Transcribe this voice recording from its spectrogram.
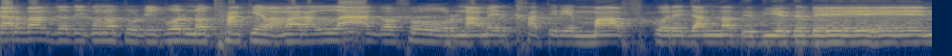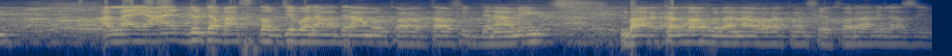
কারবার যদি কোনো ত্রুটিপূর্ণ থাকে, আমার আল্লাহ গফর নামের খাতিরে মাফ করে জান্নাতে দিয়ে দেবেন। আল্লাহ আয়ের দুটা বাস্তব জীবন আমাদের আমল করার তৌফিক দেন, আমিন। বারাকাল্লাহু লানা ওয়া লাকুম ফিল কোরআনিল আযীম।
